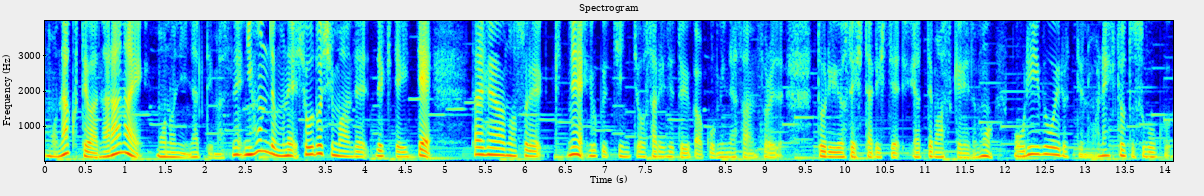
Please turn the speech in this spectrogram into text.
もうなくてはならないものになっていますね。日本でもね小豆島でできていて大変あのそれねよく珍重されてというかこう皆さんそれで取り寄せしたりしてやってますけれどもオリーブオイルっていうのはね一つすごく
